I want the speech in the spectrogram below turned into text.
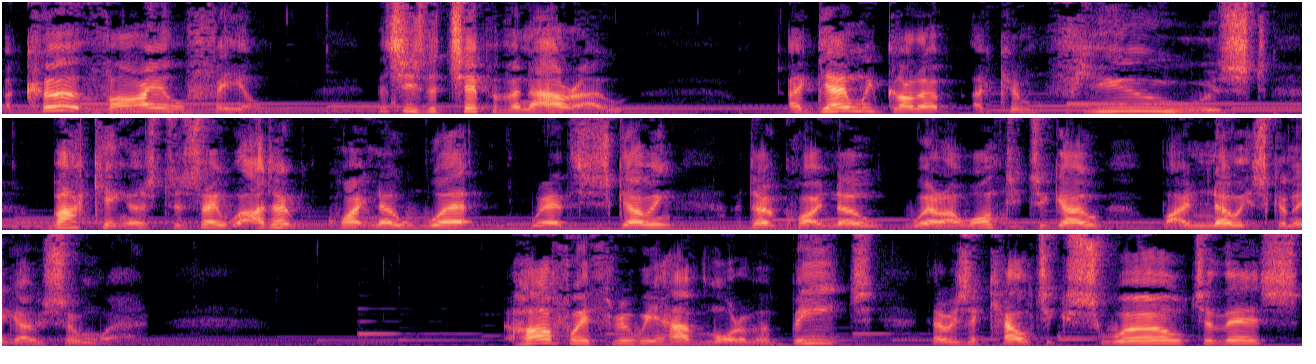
a Kurt Weill feel this is the tip of an arrow. Again, we've got a, a confused backing as to say, well, I don't quite know where, where this is going. I don't quite know where I want it to go, but I know it's going to go somewhere. Halfway through, we have more of a beat. There is a Celtic swirl to this.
